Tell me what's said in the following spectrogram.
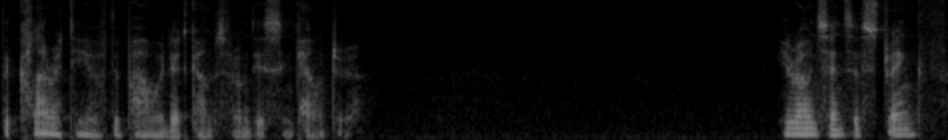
the clarity of the power that comes from this encounter. Your own sense of strength,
